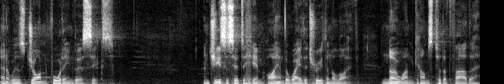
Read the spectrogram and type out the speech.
and it was John 14, verse 6. And Jesus said to him, I am the way, the truth, and the life. No one comes to the Father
